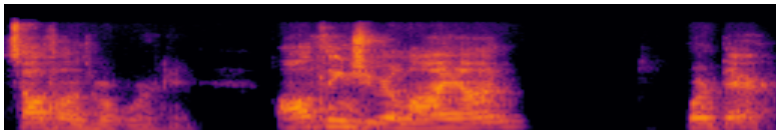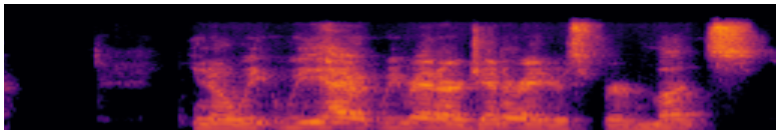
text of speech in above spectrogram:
cell phones weren't working. All things you rely on weren't there. You know, we we had we ran our generators for months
